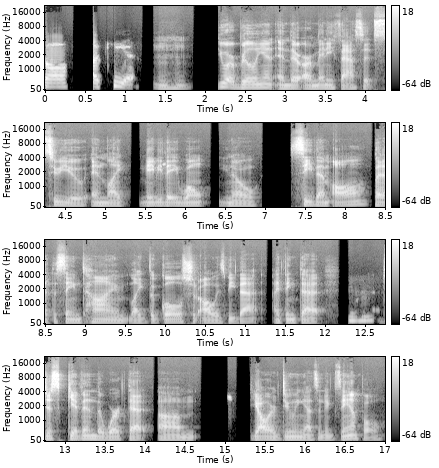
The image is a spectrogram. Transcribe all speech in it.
saw a Kia. Mm-hmm you are brilliant and there are many facets to you and like maybe they won't you know see them all but at the same time like the goal should always be that i think that mm-hmm. just given the work that um, y'all are doing as an example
